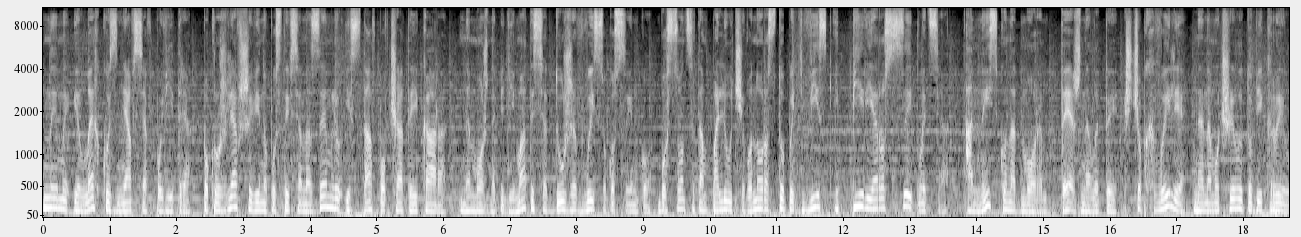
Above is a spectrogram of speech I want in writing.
ними і легко знявся в повітря. Покружлявши, він опустився на землю і став повчати ікара. Не можна підійматися дуже високо, синку, бо сонце там палюче, воно розтопить віск і пір'я розсиплеться. А низько над морем теж не лети, щоб хвилі не намочили тобі крил.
